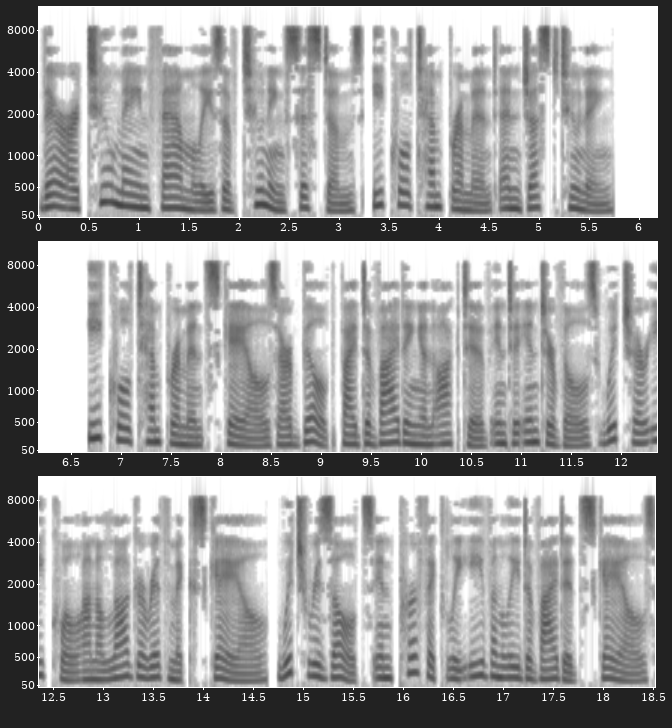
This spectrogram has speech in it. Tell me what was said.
There are two main families of tuning systems, equal temperament and just tuning. Equal temperament scales are built by dividing an octave into intervals which are equal on a logarithmic scale, which results in perfectly evenly divided scales,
